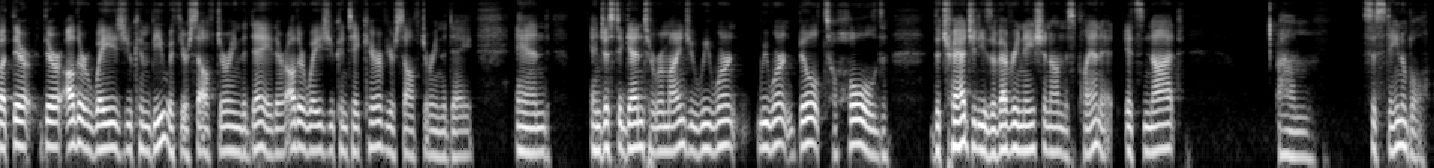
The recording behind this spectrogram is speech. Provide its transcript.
But there, there are other ways you can be with yourself during the day. There are other ways you can take care of yourself during the day. And and just again to remind you we weren't we weren't built to hold the tragedies of every nation on this planet it's not um, sustainable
